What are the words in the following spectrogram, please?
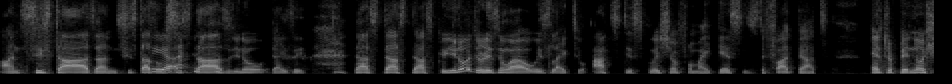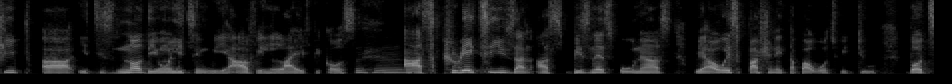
and sisters and sisters yeah. of sisters, you know, there is a that's that's that's cool. You know, the reason why I always like to ask this question from my guests is the fact that entrepreneurship uh it is not the only thing we have in life because mm-hmm. as creatives and as business owners we are always passionate about what we do. But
